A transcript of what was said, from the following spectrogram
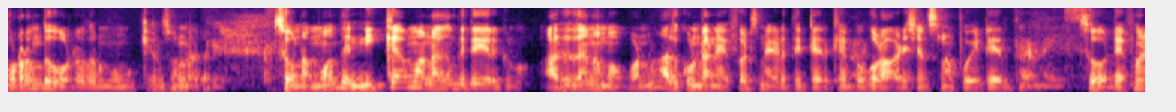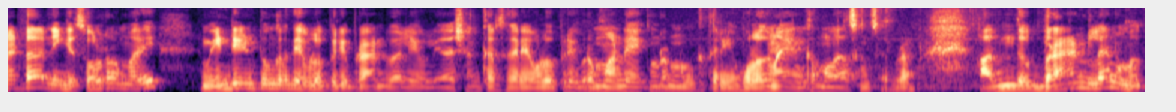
தொடர்ந்து ஓடுறது ரொம்ப முக்கியம்னு சொன்னார். ஸோ நம்ம வந்து நிற்காம நகர்ந்துட்டே இருக்கணும். அதுதான் நம்ம பண்ணணும். அதுக்குண்டான எஃபர்ட்ஸ் நான் எடுத்துகிட்டே இருக்கேன். இப்போ கூட ஆடிஷன்ஸ்லாம் போயிட்டே இருக்கேன் ஸோ டெஃபினட்டாக நீங்கள் சொல்கிற மாதிரி நம்ம இந்தியன் டூங்கிறது எவ்வளோ பெரிய பிராண்ட் வேல்யூ இல்லையா? சங்கர் சார் எவ்வளோ பெரிய பிரம்மாண்ட இயக்குனர் நமக்கு தெரியும்? உலகநாயகன் கமல்ஹாசன் சார் பிராண்ட் அந்த பிராண்டில் நம்ம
